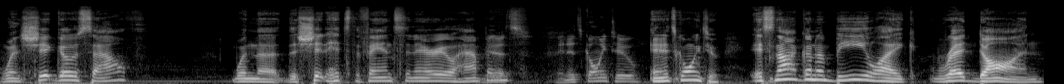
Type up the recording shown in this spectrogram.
when shit goes south, when the the shit hits the fan scenario happens, Yes. And it's going to. and it's going to, it's not going to be like Red Dawn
